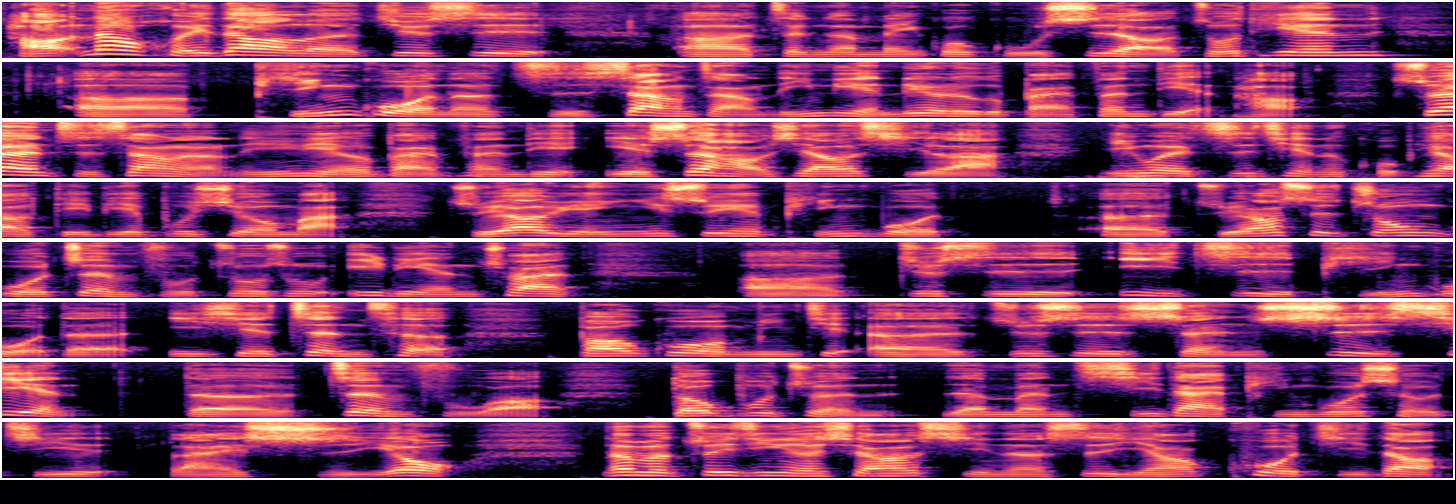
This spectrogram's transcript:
好，那回到了就是呃整个美国股市哦，昨天。呃，苹果呢只上涨零点六六个百分点，哈，虽然只上涨零点六百分点，也是好消息啦。因为之前的股票喋喋不休嘛，主要原因是因为苹果，呃，主要是中国政府做出一连串。呃，就是抑制苹果的一些政策，包括民间呃，就是省市县的政府哦，都不准人们期待苹果手机来使用。那么最近的消息呢，是也要扩及到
